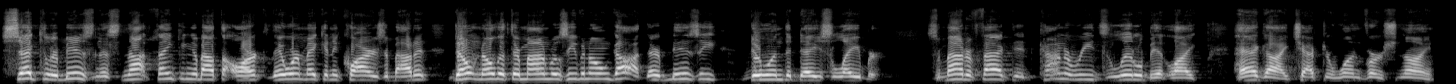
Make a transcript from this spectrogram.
secular business, not thinking about the ark. They weren't making inquiries about it. Don't know that their mind was even on God. They're busy doing the day's labor. As a matter of fact, it kind of reads a little bit like Haggai chapter 1, verse 9,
